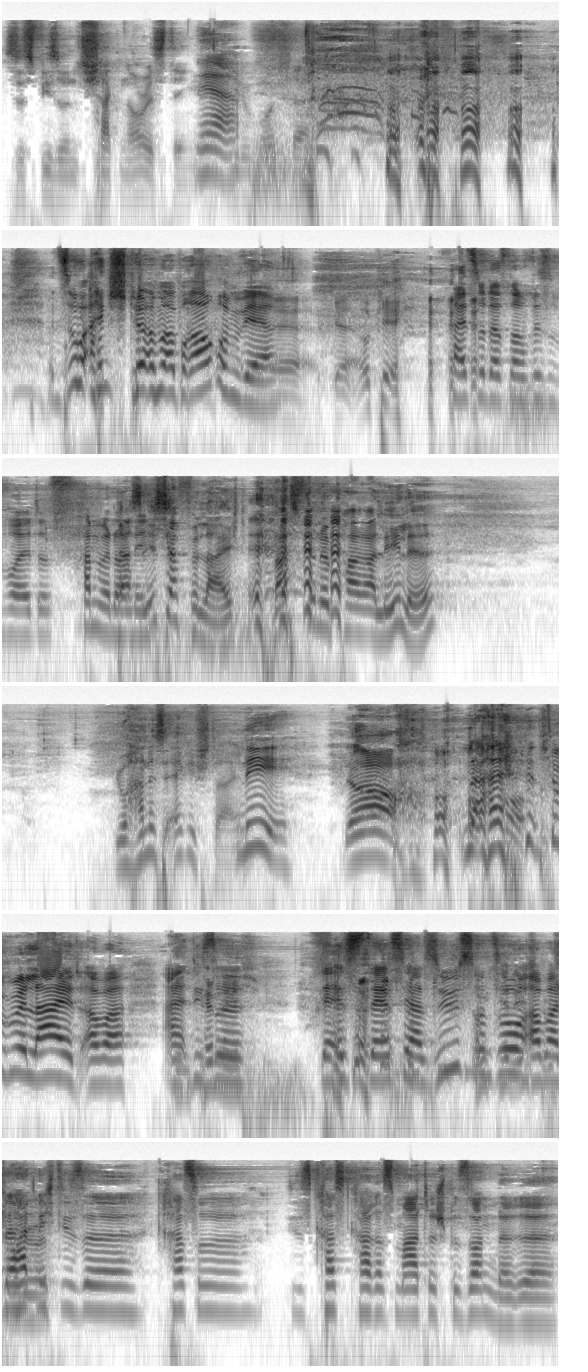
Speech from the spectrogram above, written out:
Das ist wie so ein Chuck Norris-Ding. ne? Ja. Guido Burgstaller. So einen Stürmer brauchen wir, ja, ja, okay. falls du das noch wissen wolltest. Haben wir noch Das nicht. ist ja vielleicht, was für eine Parallele. Johannes Eggestein. nee, Ja. nein, tut mir leid, aber äh, kenn diese, der ist, der ist ja süß und so, aber der hat nicht diese krasse, dieses krass charismatisch Besondere.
